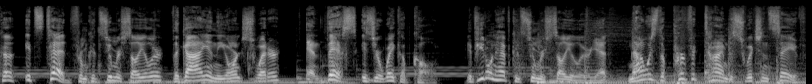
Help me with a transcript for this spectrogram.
America. It's Ted from Consumer Cellular, the guy in the orange sweater, and this is your wake up call. If you don't have Consumer Cellular yet, now is the perfect time to switch and save.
